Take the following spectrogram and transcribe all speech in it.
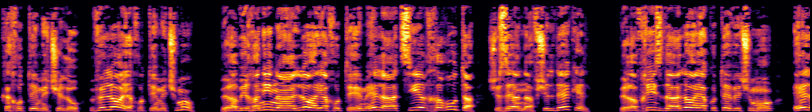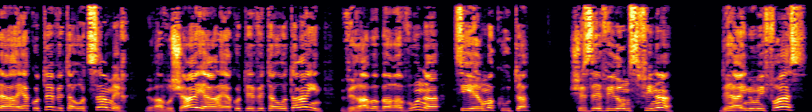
כחותמת שלו, ולא היה חותם את שמו. ורבי חנינא לא היה חותם, אלא צייר חרוטה, שזה ענף של דקל. ורב חיסדא לא היה כותב את שמו, אלא היה כותב את האות סמך, ורב הושעיה היה כותב את האות עין, ורבא בר אבונה צייר מקוטה, שזה וילון ספינה, דהיינו מפרס.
